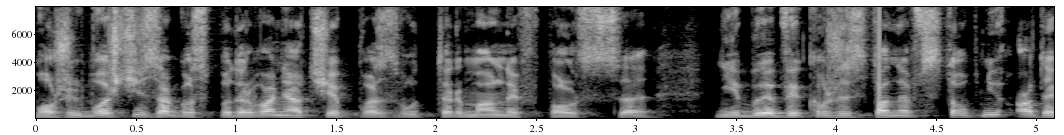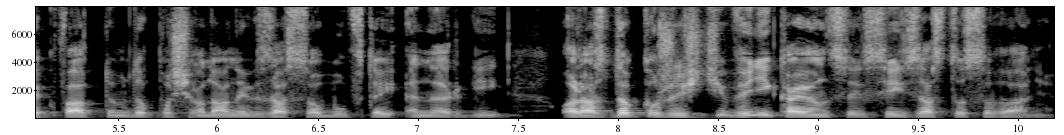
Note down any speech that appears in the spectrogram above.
Możliwości zagospodarowania ciepła z wód termalnych w Polsce nie były wykorzystane w stopniu adekwatnym do posiadanych zasobów tej energii oraz do korzyści wynikających z jej zastosowania.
